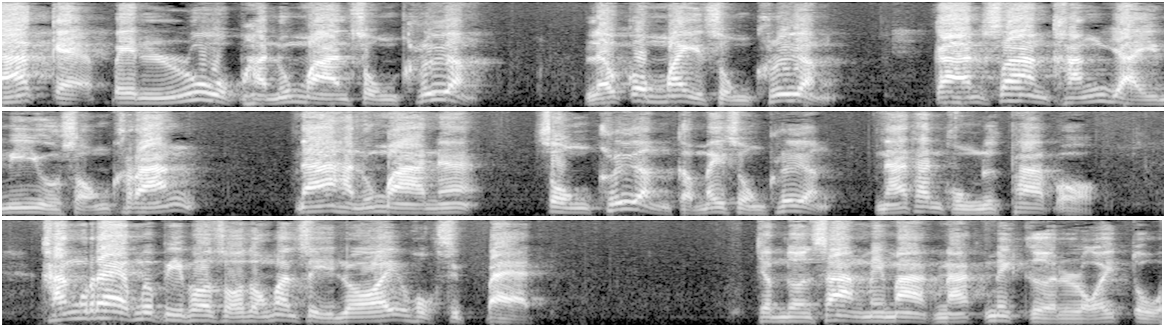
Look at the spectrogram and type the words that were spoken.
นะแกะเป็นรูปหนุมานทรงเครื่อง แล้วก็ไม่ส่งเครื่อง การสร้างครั้งใหญ่มีอยู่สองครั้ง นะหนุมานนะส่งเครื่องกับไม่ส่งเครื่อง นะท่านคงนึกภาพออก ครั้งแรกเมื่อปีพศ 2468จำนวนสร้างไม่มากนัก ไม่เกินร้อยตัว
